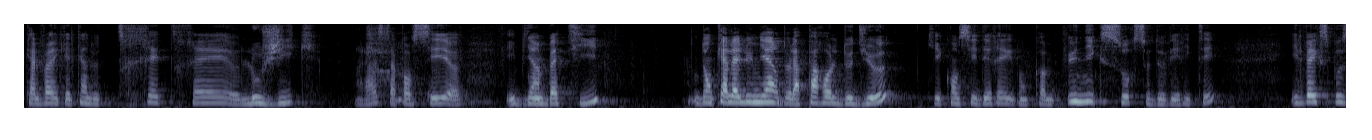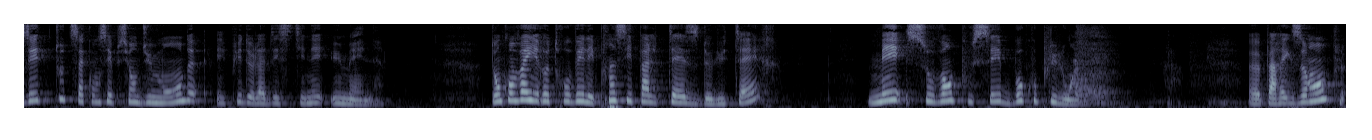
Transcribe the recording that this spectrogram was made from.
Calvin est quelqu'un de très très euh, logique. Sa pensée euh, est bien bâtie. Donc à la lumière de la parole de Dieu, qui est considérée donc comme unique source de vérité, il va exposer toute sa conception du monde et puis de la destinée humaine. Donc on va y retrouver les principales thèses de Luther, mais souvent poussées beaucoup plus loin. Euh, par exemple,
